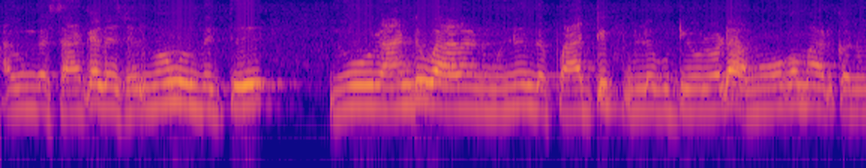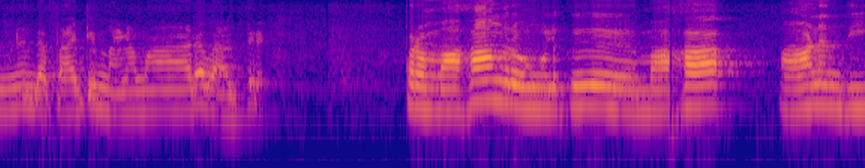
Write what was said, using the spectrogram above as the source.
அவங்க சகல செல்வமும் பெற்று நூறாண்டு வாழணும்னு இந்த பாட்டி புள்ள குட்டிகளோட அமோகமாக இருக்கணும்னு இந்த பாட்டி மனமாற வாழ்த்துறேன். அப்புறம் மகாங்கிறவங்களுக்கு மகா ஆனந்தி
